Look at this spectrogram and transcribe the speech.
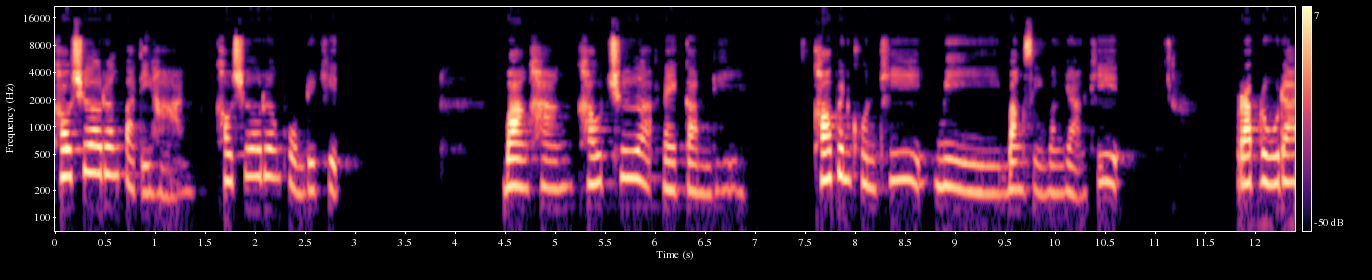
เขาเชื่อเรื่องปาฏิหาริย์ เขาเชื่อเรื่องพรหมลิขิต บางครั้งเขาเชื่อในกรรมดี เขาเป็นคนที่มีบางสิ่งบางอย่างที่รับรู้ได้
